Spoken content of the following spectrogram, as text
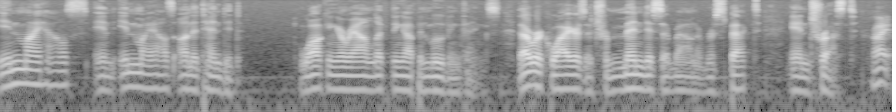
in my house and in my house unattended, walking around, lifting up and moving things. That requires a tremendous amount of respect and trust Right.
